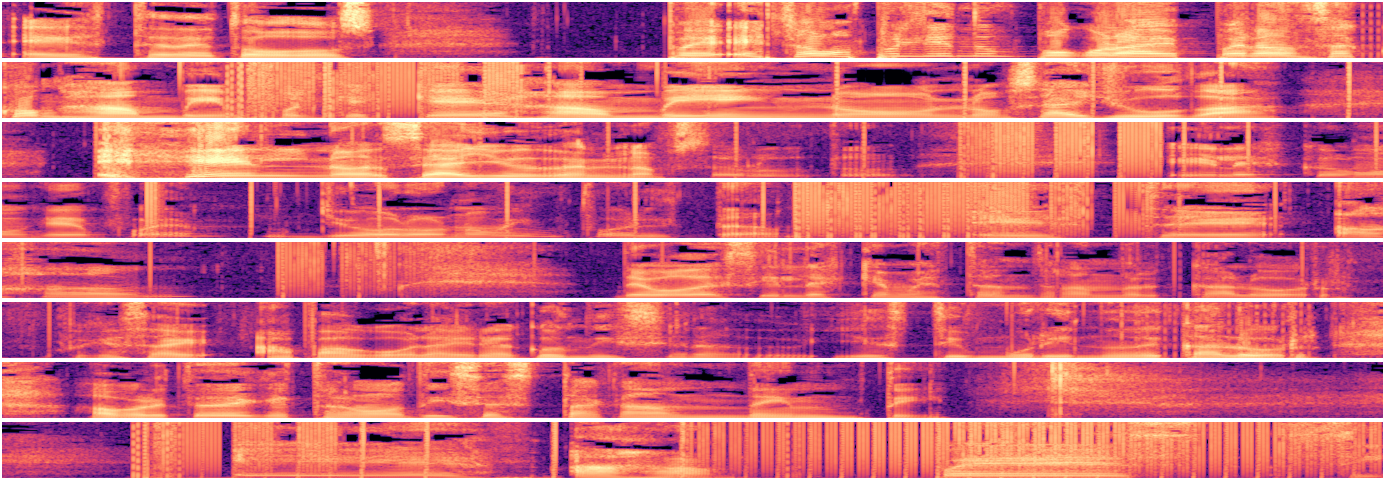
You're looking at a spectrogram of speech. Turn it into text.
Este de todos. Pues estamos perdiendo un poco las esperanzas con Hanbin. Porque es que Hanbin no, no se ayuda. él no se ayuda en lo absoluto. Él es como que, pues, yo no me importa. Este, ajá. Debo decirles que me está entrando el calor, porque se apagó el aire acondicionado y estoy muriendo de calor. Aparte de que esta noticia está candente. Eh, ajá, pues sí.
